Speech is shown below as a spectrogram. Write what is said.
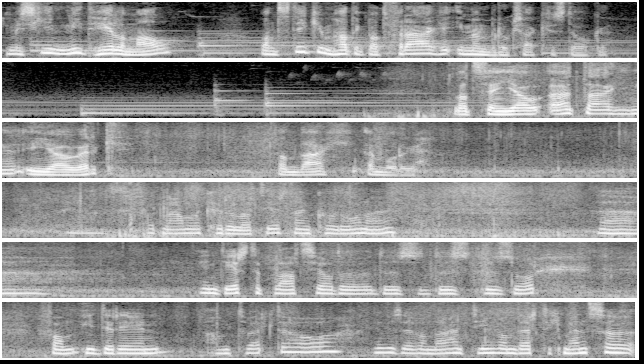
misschien niet helemaal, want stiekem had ik wat vragen in mijn broekzak gestoken. Wat zijn jouw uitdagingen in jouw werk vandaag en morgen? Ja, dat is voornamelijk gerelateerd aan corona. Hè. Uh, in de eerste plaats ja, de, de, de, zorg van iedereen aan het werk te houden. We zijn vandaag een team van 30 mensen.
